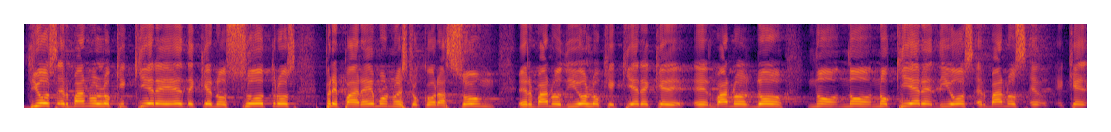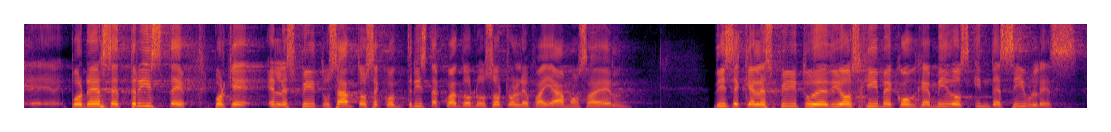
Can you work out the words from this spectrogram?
Dios, hermano, lo que quiere es de que nosotros preparemos nuestro corazón. Hermano, Dios lo que quiere que, hermanos, no, no, no, no quiere Dios, hermanos, eh, que eh, ponerse triste, porque el Espíritu Santo se contrista cuando nosotros le fallamos a Él. Dice que el Espíritu de Dios gime con gemidos indecibles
